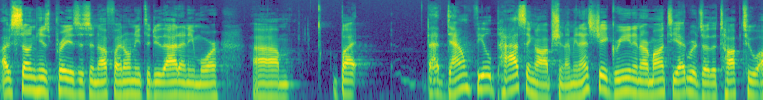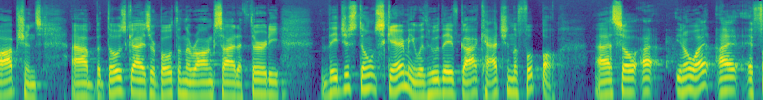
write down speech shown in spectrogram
I've sung his praises enough. I don't need to do that anymore. Um, but that downfield passing option. I mean, S.J. Green and Armanti Edwards are the top two options, uh, but those guys are both on the wrong side of 30. They just don't scare me with who they've got catching the football. Uh, so uh, you know what? I if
